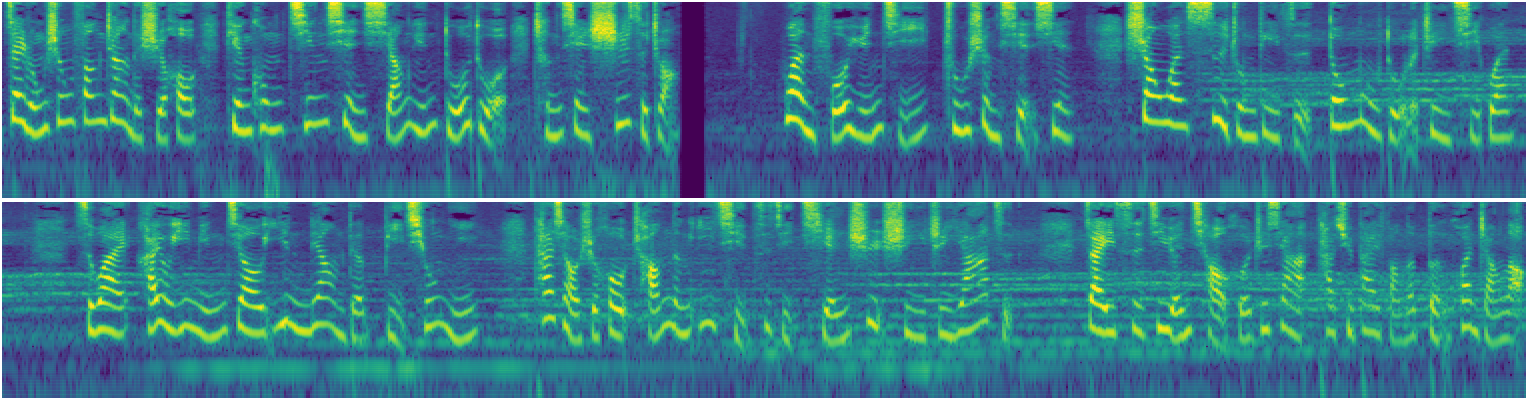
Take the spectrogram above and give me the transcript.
在荣升方丈的时候，天空惊现祥云朵朵，呈现狮子状。万佛云集，诸圣显现，上万寺众弟子都目睹了这一奇观。此外，还有一名叫印亮的比丘尼，他小时候常能忆起自己前世是一只鸭子。在一次机缘巧合之下，他去拜访了本焕长老，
